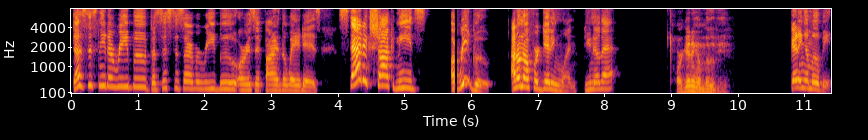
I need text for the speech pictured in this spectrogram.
does this need a reboot? Does this deserve a reboot, or is it fine the way it is? Static Shock needs a reboot I don't know if we're getting one. Do you know that? We're getting a movie. Getting a movie.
